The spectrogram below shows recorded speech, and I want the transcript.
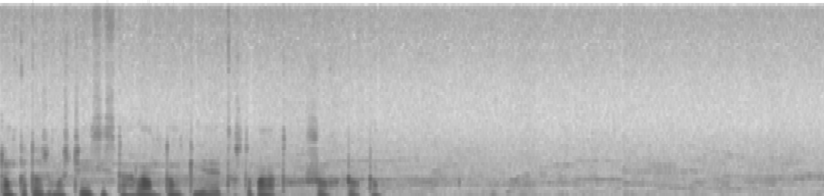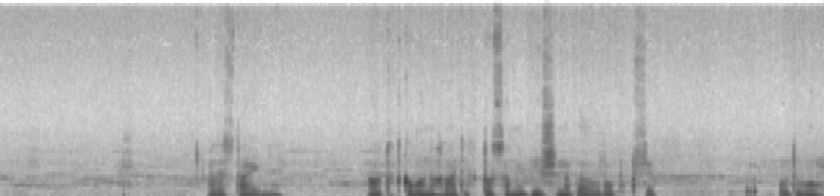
Там теж можеш через інстаграм, там є просто багато що хто там. Листаємо. А от тут кого награди, хто саме більше набрав робоксів. Одного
